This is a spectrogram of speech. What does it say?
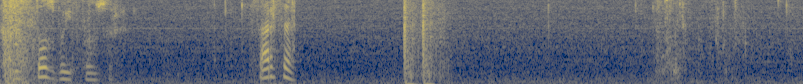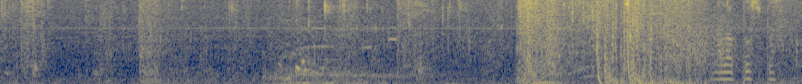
Χριστός βοηθός ρε. Σ' άρεσε; Αλλά πώς σπαστικός.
